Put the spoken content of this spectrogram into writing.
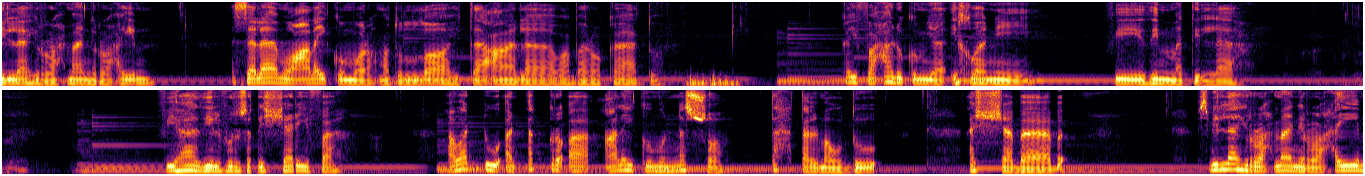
الله الرحمن الرحيم السلام عليكم ورحمة الله تعالى وبركاته كيف حالكم يا إخواني في ذمة الله؟ في هذه الفرصة الشريفة أود أن أقرأ عليكم النص تحت الموضوع الشباب. بسم الله الرحمن الرحيم.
